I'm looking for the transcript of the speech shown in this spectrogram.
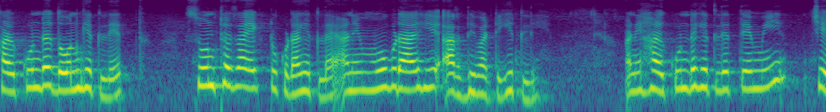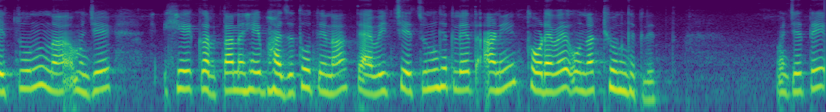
हळकुंड दोन घेतलेत. सुंठचा एक तुकडा घेतला आहे आणि मूग डाळ ही अर्धी वाटी घेतली. आणि हळकुंड घेतले ते मी चेचून ना म्हणजे हे करताना हे भाजत होते ना त्यावेळी चेचून घेतलेत आणि थोड्या वेळ उन्हात ठेवून घेतलेत. म्हणजे ते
